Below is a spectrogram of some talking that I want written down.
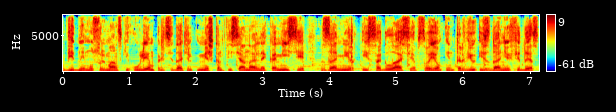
Видный мусульманский улем, председатель межконфессиональной комиссии «За мир и согласие» в своем интервью изданию «Фидес».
